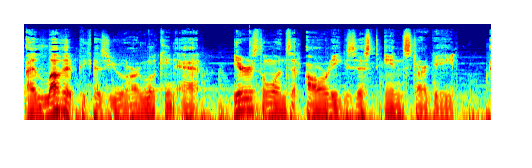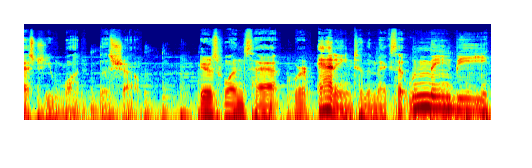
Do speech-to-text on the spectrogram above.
I love it because you are looking at here's the ones that already exist in Stargate SG1, the show. Here's ones that we're adding to the mix that maybe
